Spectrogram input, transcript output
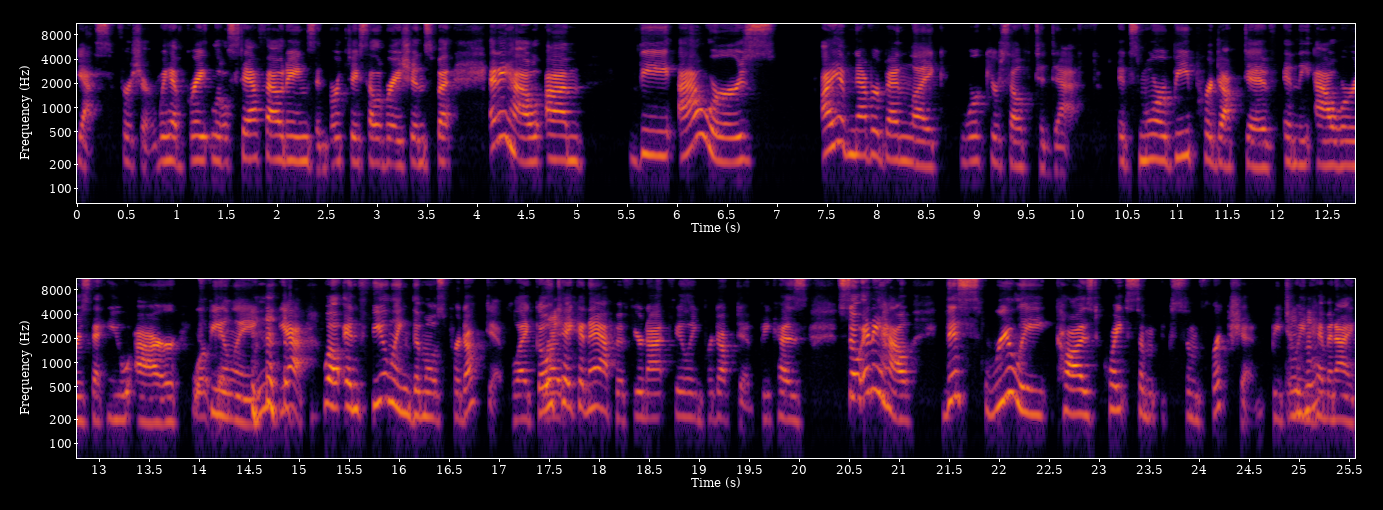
Yes, for sure. We have great little staff outings and birthday celebrations. But anyhow, um, the hours, I have never been like work yourself to death it's more be productive in the hours that you are Working. feeling yeah well and feeling the most productive like go right. take a nap if you're not feeling productive because so anyhow this really caused quite some some friction between mm-hmm. him and i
